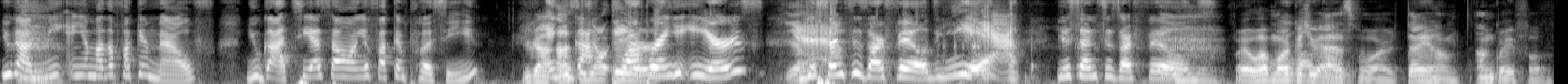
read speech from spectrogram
you got meat in your motherfucking mouth. You got TSL on your fucking pussy. You got and you us in your got proper ears. in your ears. Your senses are filled. Yeah. Your senses are filled. Bro, what more You're could you ask for? Damn, ungrateful.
